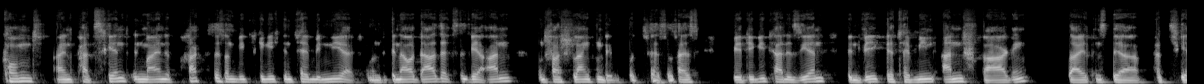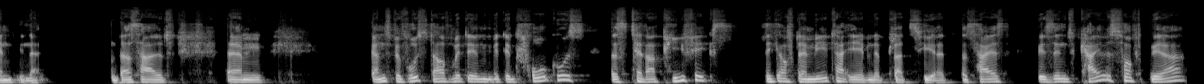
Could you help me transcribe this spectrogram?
kommt ein Patient in meine Praxis und wie kriege ich den terminiert? Und genau da setzen wir an und verschlanken den Prozess. Das heißt, wir digitalisieren den Weg der Terminanfragen seitens der PatientInnen. Und das halt ähm, ganz bewusst auch mit dem, mit dem Fokus, dass Therapiefix sich auf der Metaebene platziert. Das heißt, wir sind keine Software,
